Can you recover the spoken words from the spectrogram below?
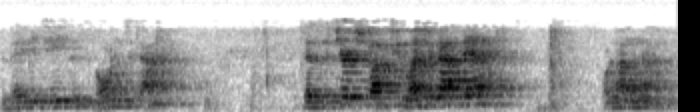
The baby Jesus born to die. Does the church talk too much about death or not enough?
